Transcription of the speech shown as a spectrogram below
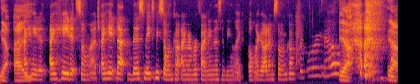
Yeah. I, I, hate it. I hate it so much. I hate that this makes me so uncomfortable. I remember finding this and being like, "Oh my god, I'm so uncomfortable right now." yeah. Yeah.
